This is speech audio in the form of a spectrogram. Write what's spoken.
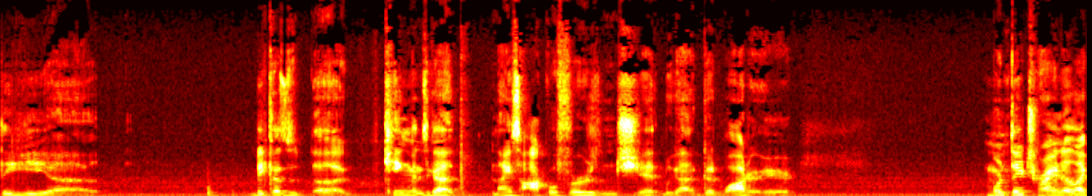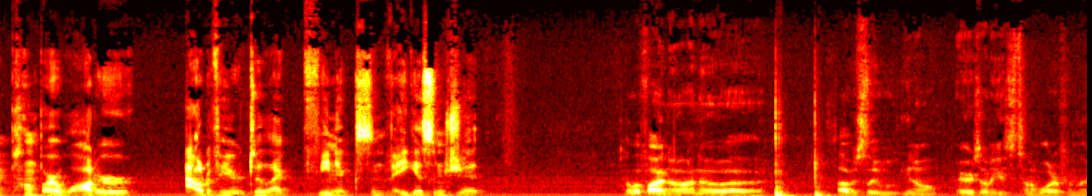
the uh, because uh, Kingman's got nice aquifers and shit. We got good water here. Weren't they trying to like pump our water out of here to like Phoenix and Vegas and shit? Hell if I know. I know, uh, obviously, you know, Arizona gets a ton of water from the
